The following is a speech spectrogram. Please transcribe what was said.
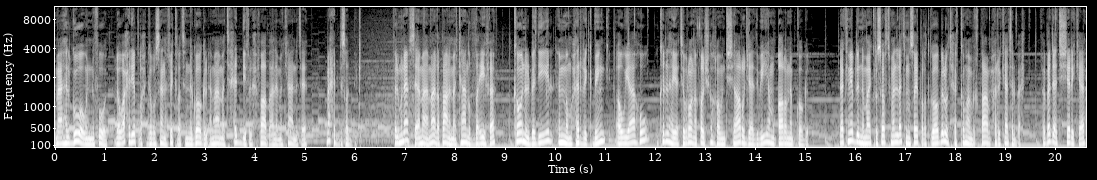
مع هالقوة والنفوذ لو أحد يطرح قبل سنة فكرة أن جوجل أمامه تحدي في الحفاظ على مكانته ما حد بيصدق. فالمنافسة أمامه لطالما كانت ضعيفة كون البديل إما محرك بينج أو ياهو وكلها يعتبرون أقل شهرة وانتشار وجاذبية مقارنة بجوجل. لكن يبدو أن مايكروسوفت ملت من سيطرة جوجل وتحكمها بقطاع محركات البحث فبدأت الشركة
